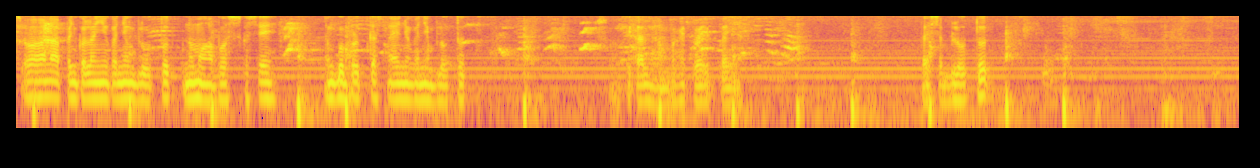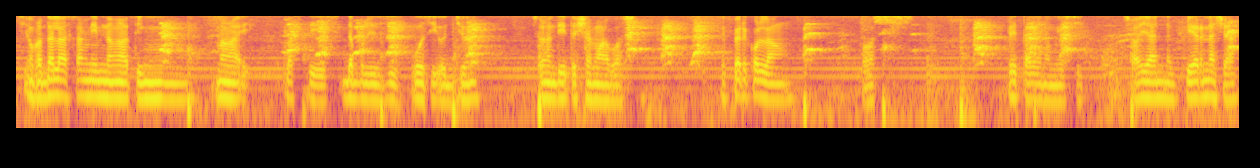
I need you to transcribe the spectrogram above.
So hanapin ko lang yung kanyang bluetooth no mga boss kasi nagbo-broadcast na yun yung kanyang bluetooth. So tika lang bakit wifi? Tayo sa bluetooth. So, yung kadalasang name ng ating mga class D is WZ OC Audio. So nandito siya mga boss. Prepare ko lang. Pause. Play tayo ng music. So ayan, nag-pair na siya.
